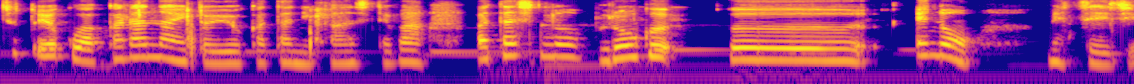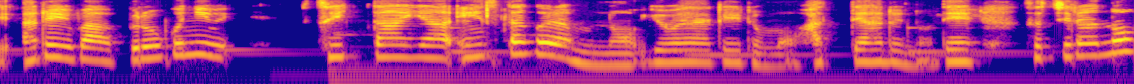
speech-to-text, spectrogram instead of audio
ちょっとよくわからないという方に関しては、私のブログへのメッセージ、あるいはブログに Twitter や Instagram の URL も貼ってあるので、そちらの、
